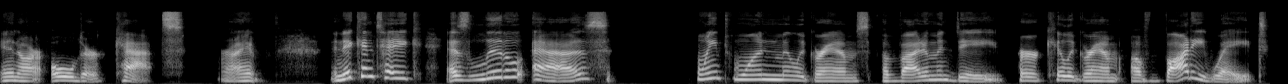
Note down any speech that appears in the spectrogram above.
in our older cats, right? And it can take as little as 0.1 milligrams of vitamin D per kilogram of body weight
